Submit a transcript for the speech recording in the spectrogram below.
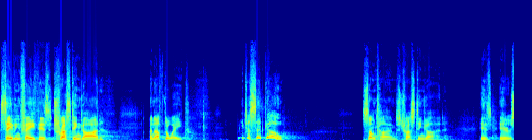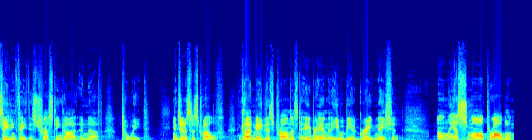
Saving faith is trusting God enough to wait. He just said go. Sometimes trusting God is, er, saving faith is trusting God enough to wait. In Genesis 12, God made this promise to Abraham that he would be a great nation. Only a small problem.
